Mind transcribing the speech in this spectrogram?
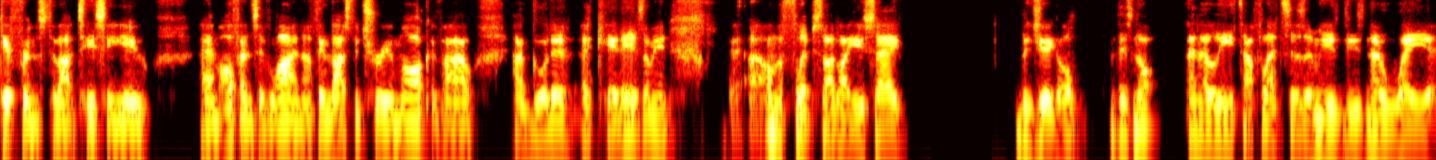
difference to that TCU um, offensive line. I think that's the true mark of how how good a, a kid is. I mean, on the flip side, like you say, the jiggle. There's not an elite athleticism. there's no way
